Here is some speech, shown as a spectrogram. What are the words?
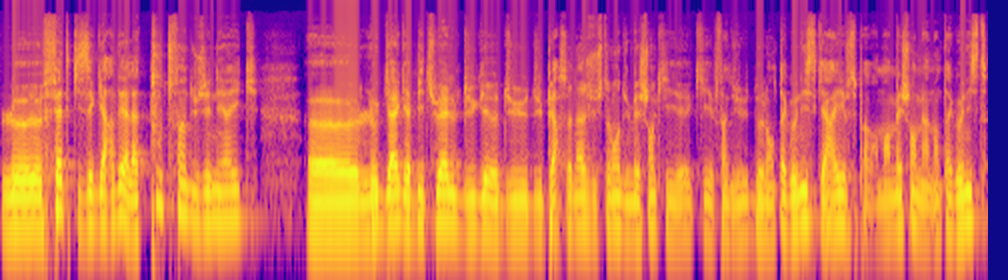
Le fait qu'ils aient gardé à la toute fin du générique euh, le gag habituel du, du, du personnage justement du méchant qui, qui enfin du, de l'antagoniste qui arrive c'est pas vraiment un méchant mais un antagoniste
